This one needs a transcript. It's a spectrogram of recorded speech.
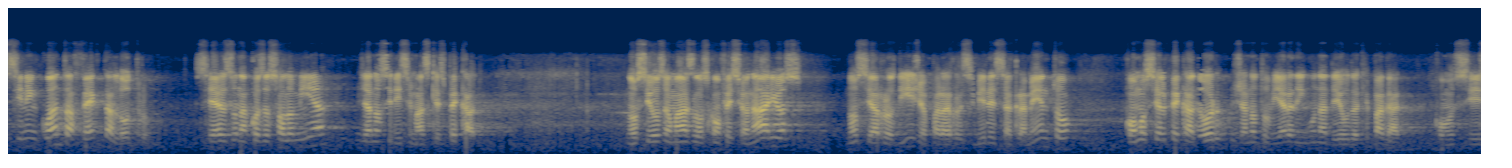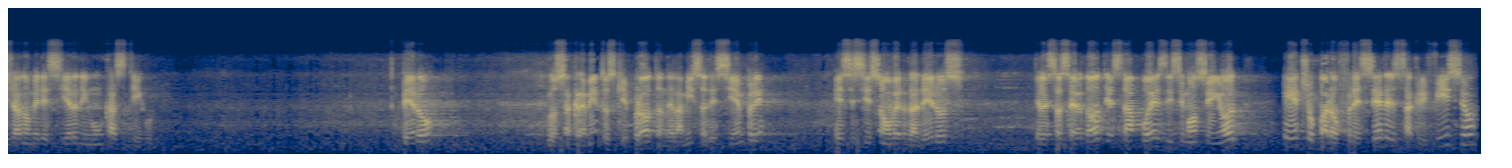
sino en cuanto afecta al otro. Si es una cosa solo mía, ya no se dice más que es pecado. No se usa más los confesionarios, no se arrodilla para recibir el sacramento, como si el pecador ya no tuviera ninguna deuda que pagar, como si ya no mereciera ningún castigo. Pero los sacramentos que brotan de la misa de siempre, esos sí son verdaderos. El sacerdote está, pues, dice Monseñor, hecho para ofrecer el sacrificio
